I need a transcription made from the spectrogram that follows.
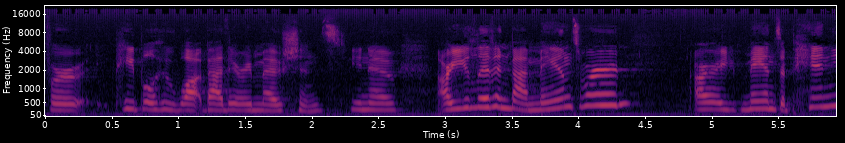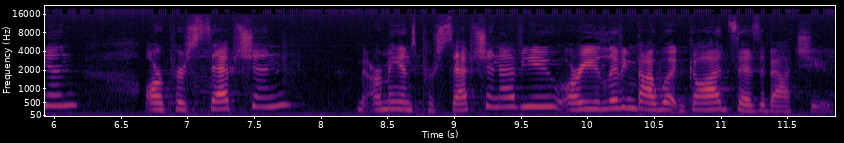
for people who walk by their emotions. You know, are you living by man's word, or man's opinion, or perception, or man's perception of you, or are you living by what God says about you?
